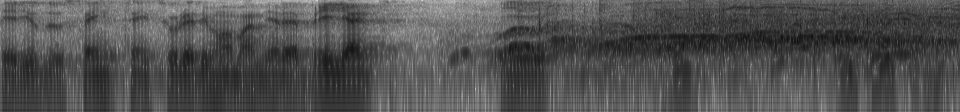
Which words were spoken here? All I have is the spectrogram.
período sem censura de uma maneira brilhante. E é, impressionante,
